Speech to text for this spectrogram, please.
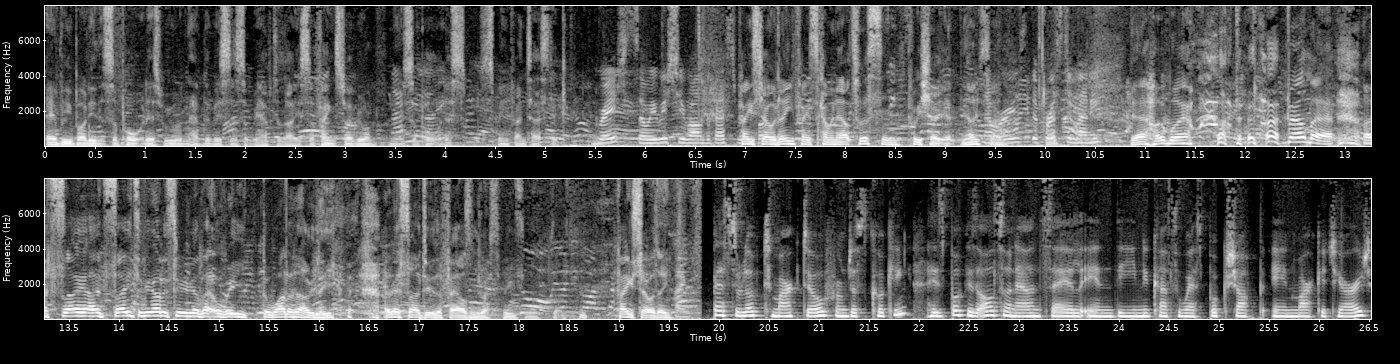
everybody that supported us, we wouldn't have the business that we have today. So thanks to everyone who supported us. It's been fantastic. Great. So we wish you all the best. with Thanks, the book. Geraldine. Thanks for coming out to us and appreciate it. You know, No so- worries. The first of many. yeah, hope well. I don't know about that. I'd say, I'd say, to be honest with you, that will be the one and only, unless I do the thousand recipes. Thanks, Geraldine. Best of luck to Mark Doe from Just Cooking. His book is also now on sale in the Newcastle West bookshop in Market Yard.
